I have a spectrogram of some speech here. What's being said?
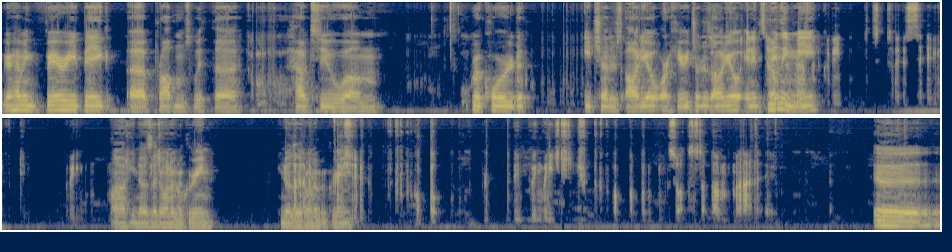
we're having very big uh problems with uh how to um record each other's audio or hear each other's audio, and it's mainly me. Uh, he knows I don't have a green. He knows I don't have a green. Uh,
